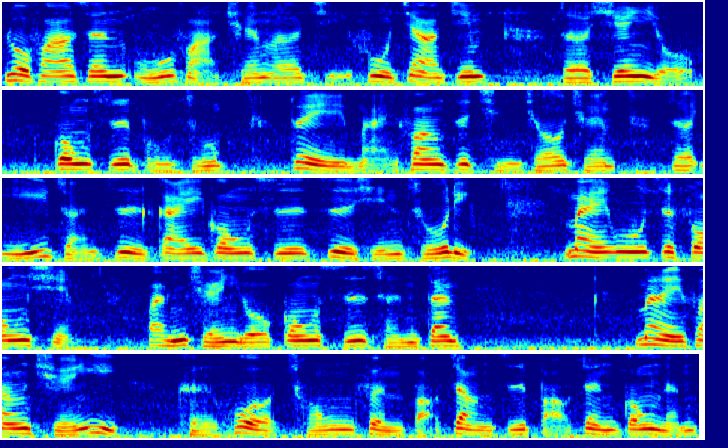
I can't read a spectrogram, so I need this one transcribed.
若发生无法全额给付价金，则先由公司补足。对买方之请求权，则移转至该公司自行处理；卖屋之风险，完全由公司承担。卖方权益可获充分保障之保证功能。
